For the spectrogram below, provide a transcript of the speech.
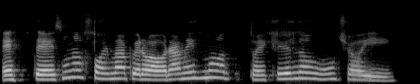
Este es una forma, pero ahora mismo estoy escribiendo mucho y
